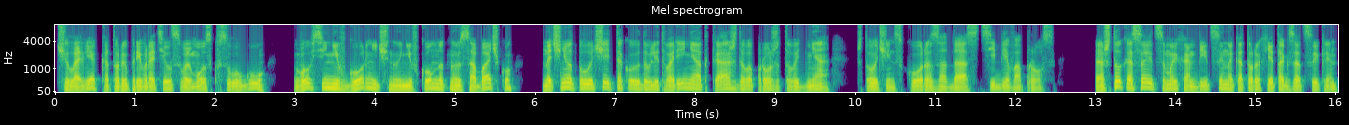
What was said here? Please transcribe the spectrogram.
Человек, который превратил свой мозг в слугу, вовсе не в горничную, не в комнатную собачку, начнет получать такое удовлетворение от каждого прожитого дня, что очень скоро задаст себе вопрос. А что касается моих амбиций, на которых я так зациклен,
